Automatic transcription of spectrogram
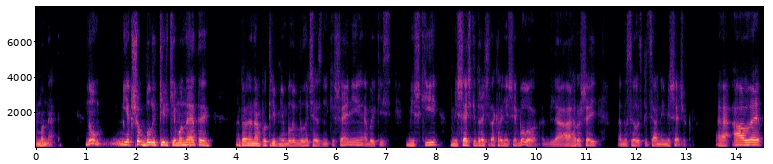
монет. Ну, якщо б були тільки монети, напевне, нам потрібні були б величезні кишені або якісь мішки. Мішечки, до речі, так раніше і було. Для грошей носили спеціальний мішечок. Е, Але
